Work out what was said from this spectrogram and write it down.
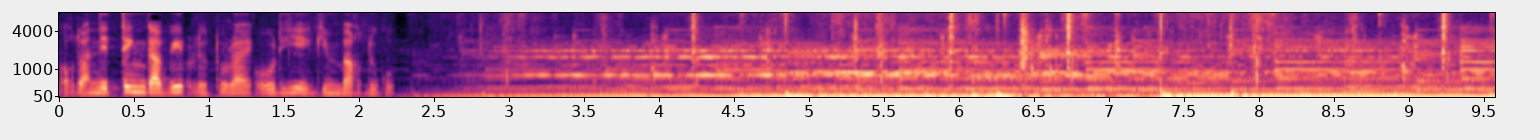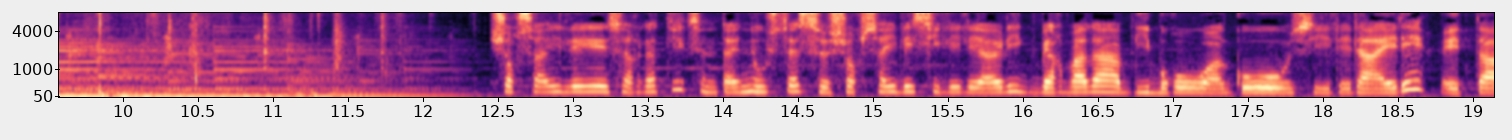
Orduan etengabe lotura hori egin behar dugu. Sorsaile zergatik, zenta ene ustez sorsaile zilerearik berbada libroago zilera ere, eta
